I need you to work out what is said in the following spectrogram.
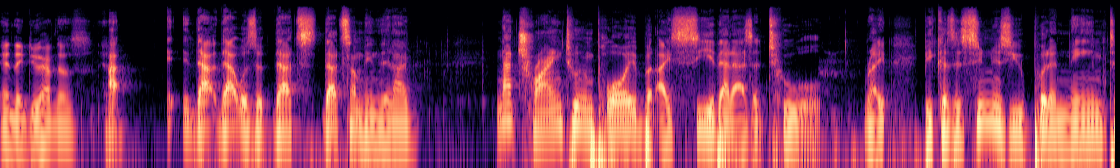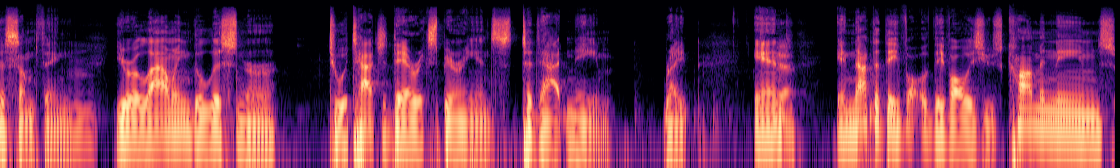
and they do have those yeah. I, that that was a, that's that's something that I'm not trying to employ, but I see that as a tool, right? Because as soon as you put a name to something, mm-hmm. you're allowing the listener to attach their experience to that name, right? And Yeah. And not that they've they've always used common names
